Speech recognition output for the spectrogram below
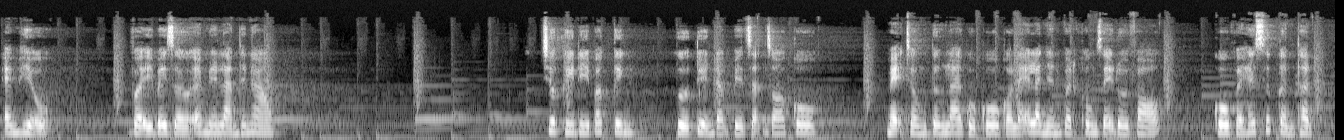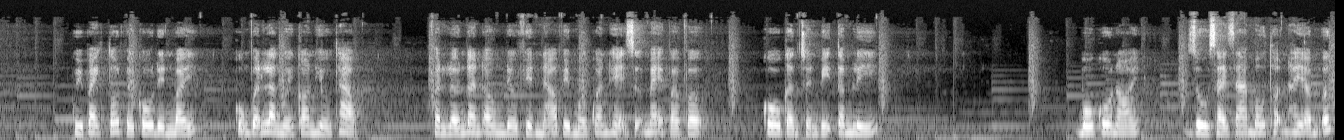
Em hiểu. Vậy bây giờ em nên làm thế nào? Trước khi đi Bắc Kinh, hứa tuyển đặc biệt dặn dò cô. Mẹ chồng tương lai của cô có lẽ là nhân vật không dễ đối phó. Cô phải hết sức cẩn thận. Quý Bạch tốt với cô đến mấy, cũng vẫn là người con hiếu thảo. Phần lớn đàn ông đều phiền não vì mối quan hệ giữa mẹ và vợ. Cô cần chuẩn bị tâm lý. Bố cô nói, dù xảy ra mâu thuẫn hay ấm ức,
